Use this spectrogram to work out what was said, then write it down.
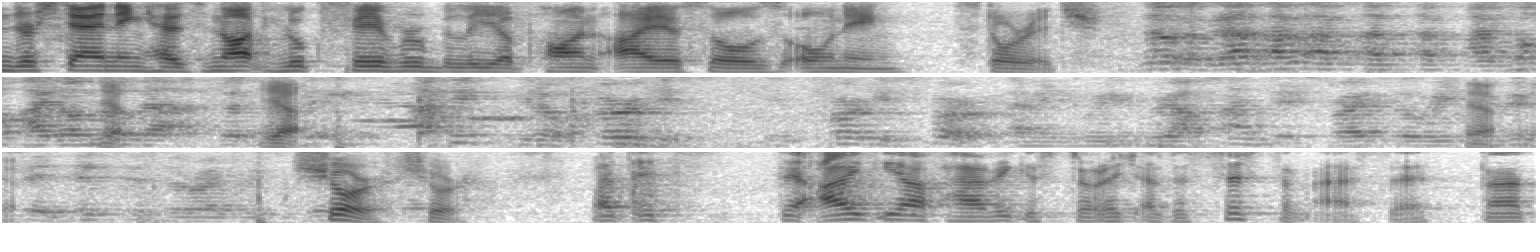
understanding, has not looked favorably upon ISOs owning storage. No, no, I, I, I, I, I don't, I don't know that, but Yeah. I, think, I you know FERC is FERC is FERC. I mean, we, we are scientists, right? So we, Yeah, we could yeah. say this is the right way. to do it. Sure, sure. But it's the idea of having a storage as a system asset, not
